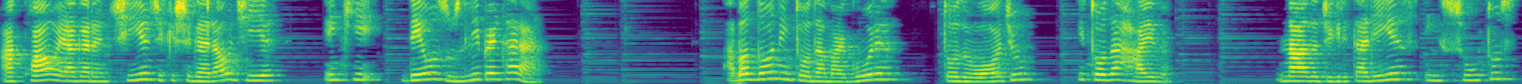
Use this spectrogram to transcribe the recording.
a qual é a garantia de que chegará o dia em que Deus os libertará. Abandonem toda amargura, todo ódio e toda raiva. Nada de gritarias, insultos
